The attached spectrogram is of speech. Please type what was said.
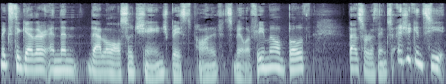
mixed together. And then that'll also change based upon if it's male or female, both, that sort of thing. So as you can see,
